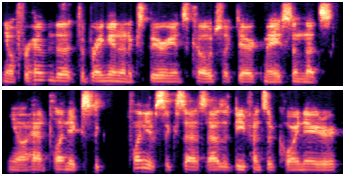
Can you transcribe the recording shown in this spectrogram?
you know, for him to, to bring in an experienced coach like Derek Mason, that's, you know, had plenty of, plenty of success as a defensive coordinator.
